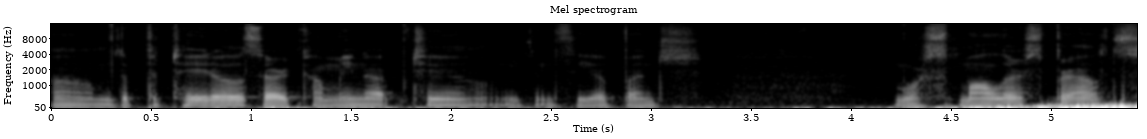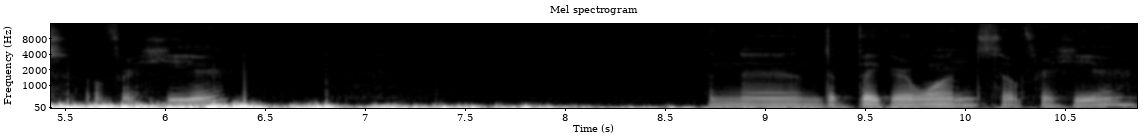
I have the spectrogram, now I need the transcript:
Um, the potatoes are coming up too. You can see a bunch more smaller sprouts over here. And then the bigger ones over here.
